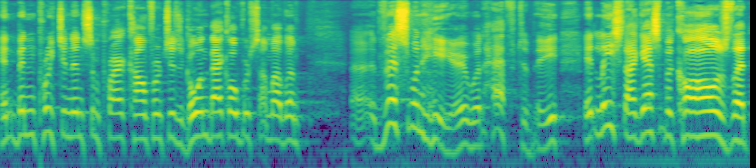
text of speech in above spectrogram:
and been preaching in some prayer conferences, going back over some of them, uh, this one here would have to be, at least I guess because that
